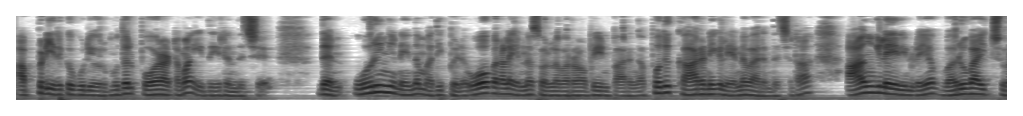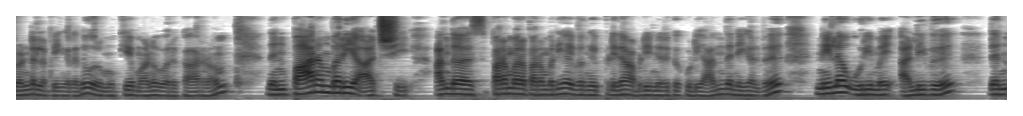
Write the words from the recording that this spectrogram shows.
அப்படி இருக்கக்கூடிய ஒரு முதல் போராட்டமாக இது இருந்துச்சு. தென் ஒருங்கிணைந்த மதிப்பீடு. ஓவராலாக என்ன சொல்ல வரோம் அப்படின்னு பாருங்கள் பொது காரணிகள் என்னவாக இருந்துச்சுன்னா ஆங்கிலேயரினுடைய வருவாய் சுரண்டல் அப்படிங்கிறது ஒரு முக்கியமான ஒரு காரணம். தென் பாரம்பரிய ஆட்சி அந்த பரம்பரை பரம்பரையாக இவங்க இப்படி தான் அப்படின்னு இருக்கக்கூடிய அந்த நிகழ்வு நில உரிமை அழிவு தென்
